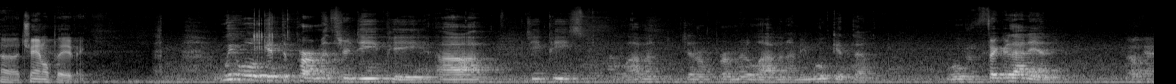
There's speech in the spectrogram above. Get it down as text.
uh, channel paving? We will get the permit through DEP, uh, DEP's 11, general permit 11, I mean, we'll get them. We'll figure that in, Okay.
